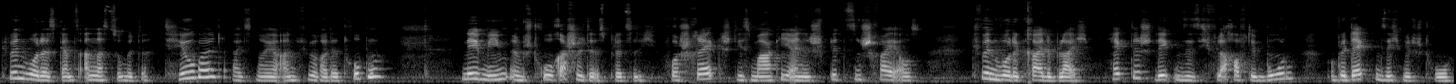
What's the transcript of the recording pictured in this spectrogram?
Quinn wurde es ganz anders zur Mitte. Theobald als neuer Anführer der Truppe? Neben ihm im Stroh raschelte es plötzlich. Vor Schräg stieß Maki einen spitzen Schrei aus. Quinn wurde kreidebleich. Hektisch legten sie sich flach auf den Boden und bedeckten sich mit Stroh.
